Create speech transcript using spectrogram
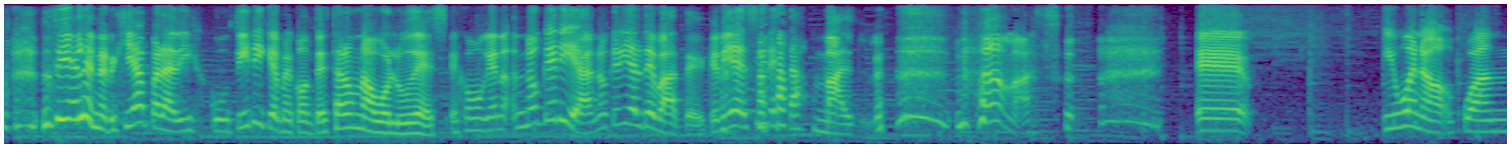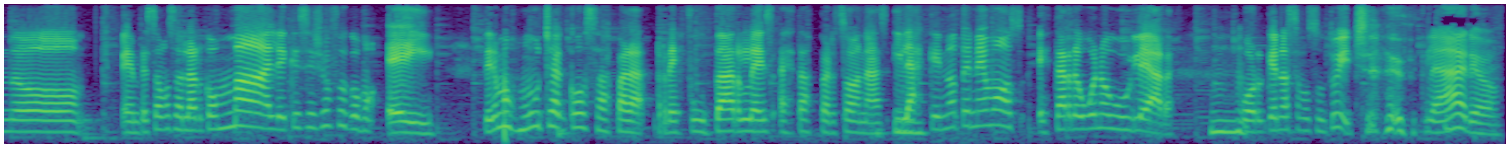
no tenía la energía para discutir y que me contestara una boludez. Es como que no, no quería, no quería el debate. Quería decir estás mal. Nada más. Eh, y bueno, cuando empezamos a hablar con Male, qué sé yo, fue como, hey, tenemos muchas cosas para refutarles a estas personas. Y Mm. las que no tenemos, está re bueno googlear. ¿Por qué no hacemos un Twitch? Claro.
